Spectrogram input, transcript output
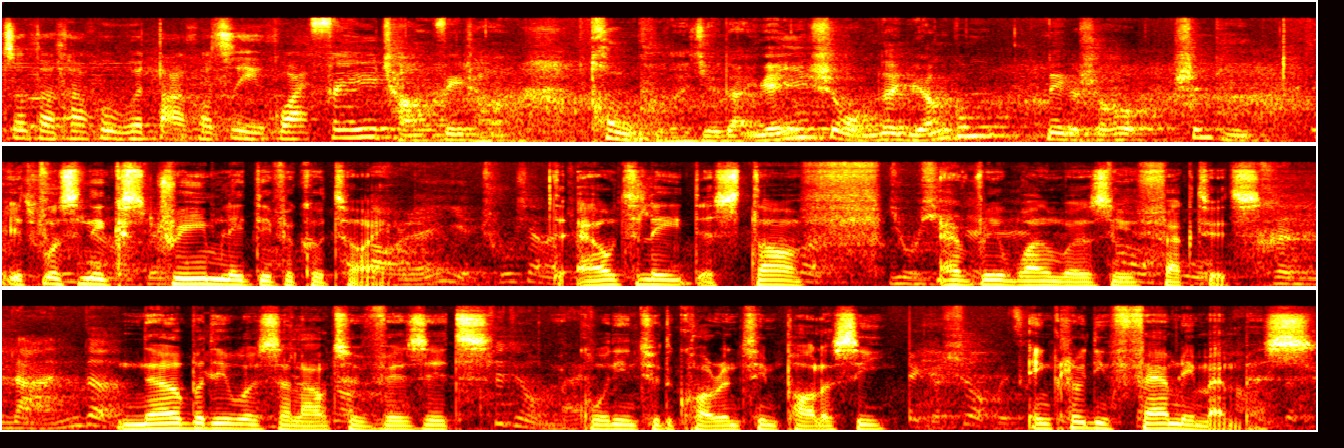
知道他会不会打过这一关。非常非常痛苦的阶段，原因是我们的员工那个时候身体。It was an extremely difficult time. The elderly, the staff, everyone was infected. Nobody was allowed to visit according to the quarantine policy, including family members.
